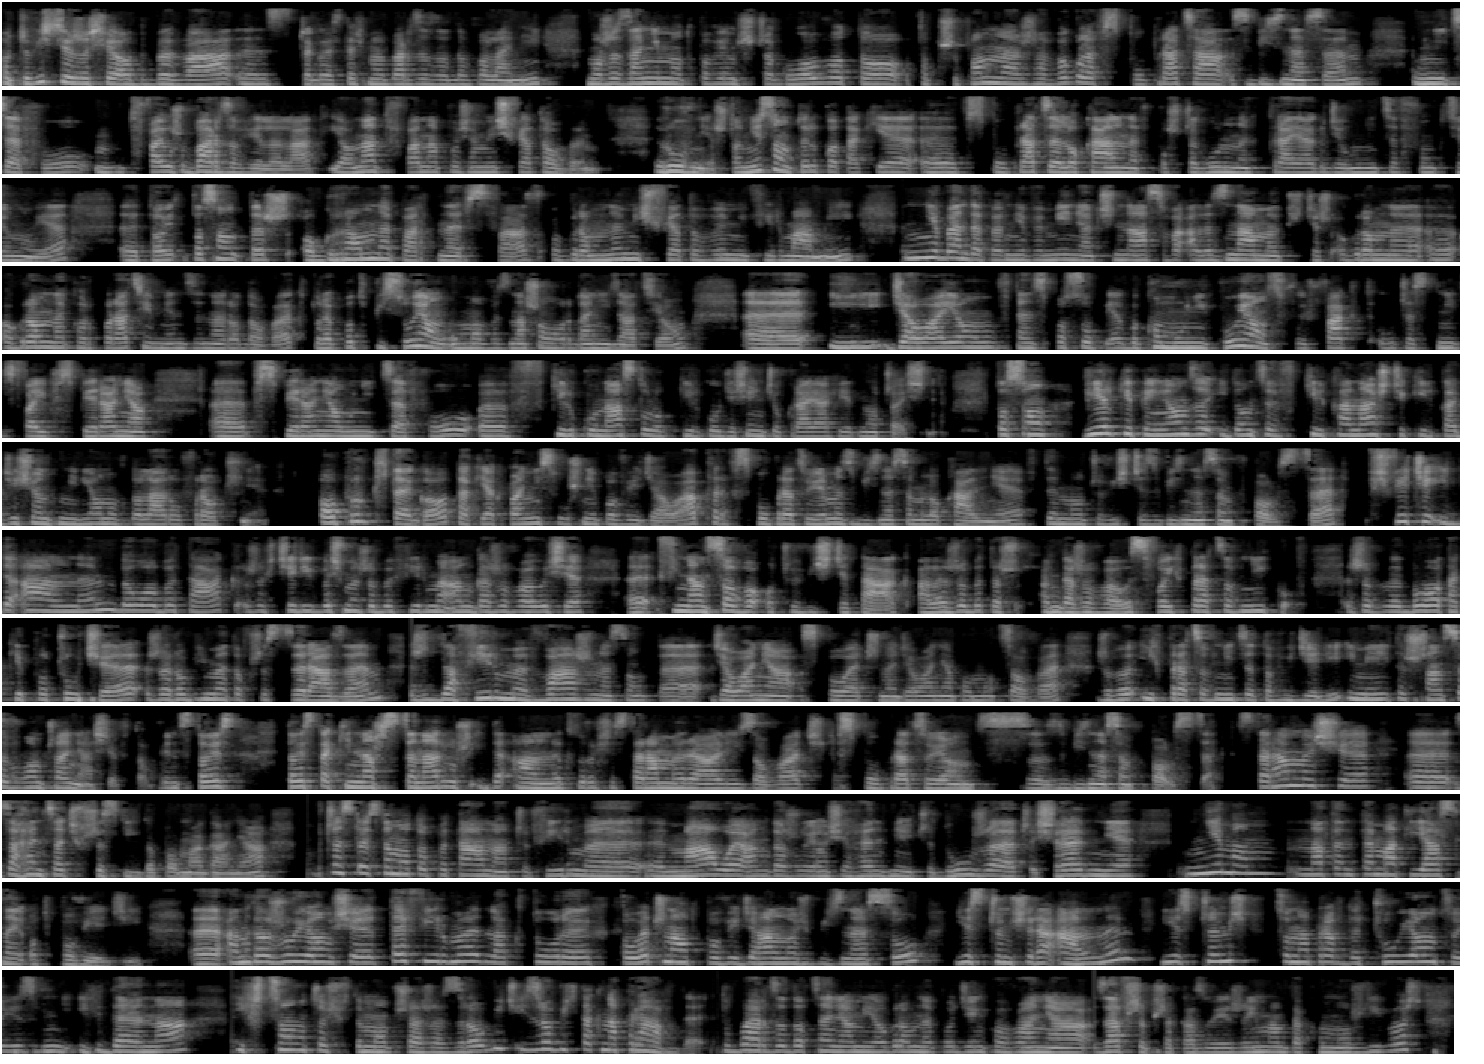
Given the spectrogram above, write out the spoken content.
Oczywiście, że się odbywa, y, z czego jesteśmy bardzo zadowoleni. Może zanim odpowiem szczegółowo, to, to przypomnę, że w ogóle współpraca z biznesem UNICEF-u mm, trwa już bardzo wiele lat i ona trwa na poziomie światowym. Również to nie są tylko takie y, współprace lokalne w poszczególnych krajach, gdzie UNICEF funkcjonuje, y, to, to są też ogromne partnerstwa z ogromnymi światowymi firmami. Nie będę pewnie wymieniać nazw, ale znamy przecież ogromne, ogromne korporacje międzynarodowe, które podpisują umowy z naszą organizacją e, i działają w ten sposób, jakby komunikują swój fakt uczestnictwa i wspierania, e, wspierania UNICEF-u e, w kilkunastu lub kilkudziesięciu krajach jednocześnie. To są wielkie pieniądze idące w kilkanaście, kilkadziesiąt milionów dolarów rocznie. Oprócz tego, tak jak Pani słusznie powiedziała, współpracujemy z biznesem lokalnie, w tym oczywiście z biznesem w Polsce. W świecie idealnym byłoby tak, że chcielibyśmy, żeby firmy angażowały się e, finansowo, oczywiście tak, ale żeby też angażowały swoich pracowników, żeby było takie poczucie, że robimy to wszyscy razem, że dla firmy ważne są te działania społeczne, działania pomocowe, żeby ich pracownicy to widzieli i mieli też szansę włączenia się w to. Więc to jest, to jest taki nasz scenariusz idealny, który się staramy realizować, współpracując z biznesem w Polsce. Staramy się e, zachęcać wszystkich do pomagania. Często jestem o to pytana, czy firmy e, małe angażują się chętniej, czy duże, czy średnie. Nie mam na ten temat jasnej odpowiedzi. E, angażują się te firmy, dla których społeczna odpowiedzialność biznesu jest czymś realnym, jest czymś, co naprawdę czują, co jest w ich DNA i chcą coś w tym obszarze zrobić i zrobić tak naprawdę. Tu bardzo doceniam i ogromne podziękowania zawsze przekazuję, jeżeli mam taką możliwość,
